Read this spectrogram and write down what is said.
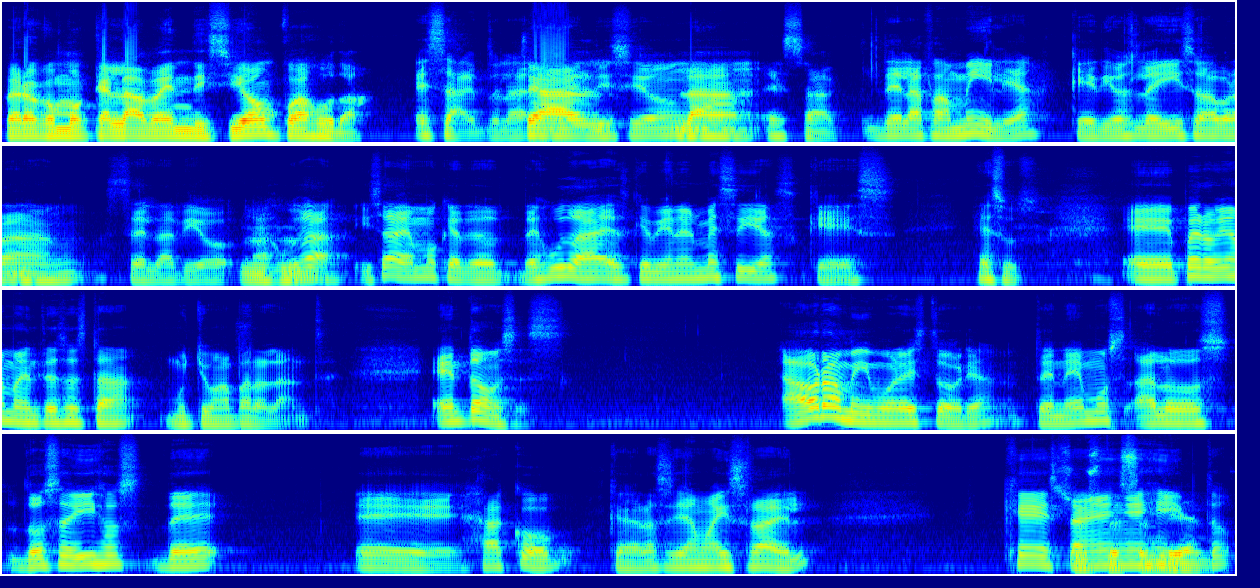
pero como que la bendición fue a Judá. Exacto, la, O sea, la bendición la- exacto. de la familia que Dios le hizo a Abraham se la dio a. Judá. Y sabemos que de, de Judá es que viene el Mesías, que es Jesús. Eh, pero obviamente eso está mucho más para adelante. Entonces, ahora mismo en la historia tenemos a los 12 hijos de eh, Jacob, que ahora se llama Israel, que están Sus en Egipto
